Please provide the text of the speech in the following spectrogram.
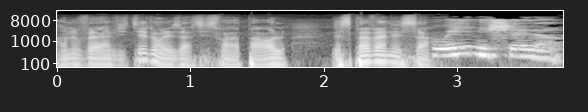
un nouvel invité dans Les Artistes ont la parole. N'est-ce pas, Vanessa? Oui, Michel.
